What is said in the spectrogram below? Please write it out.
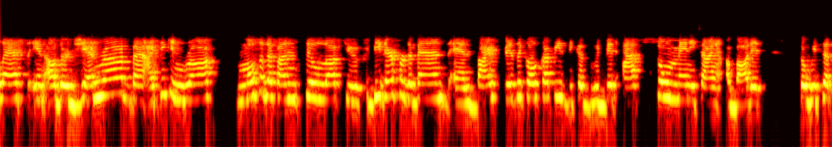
less in other genre, but I think in rock, most of the fans still love to be there for the bands and buy physical copies because we've been asked so many times about it. So we said,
